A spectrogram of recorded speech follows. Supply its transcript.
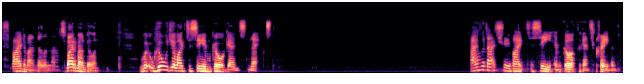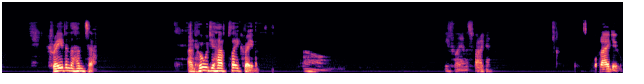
Spider Man villain now. Spider Man villain. Wh- who would you like to see him go against next? I would actually like to see him go up against Kraven. Kraven the Hunter. And who would you have play Kraven? Oh. You me on the spot again. It's what I do.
